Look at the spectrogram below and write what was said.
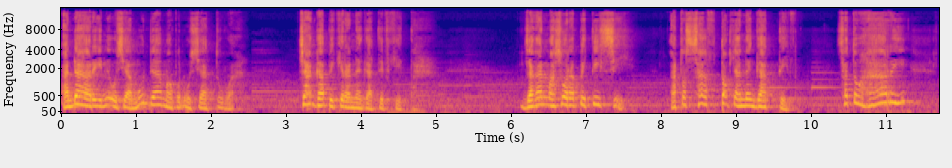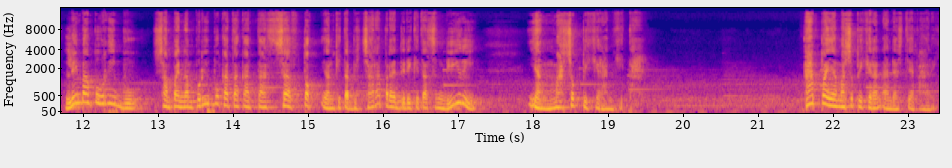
Anda hari ini usia muda maupun usia tua. Jaga pikiran negatif kita. Jangan masuk repetisi atau self-talk yang negatif. Satu hari 50 ribu sampai 60 ribu kata-kata self-talk yang kita bicara pada diri kita sendiri yang masuk pikiran kita. Apa yang masuk pikiran Anda setiap hari?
